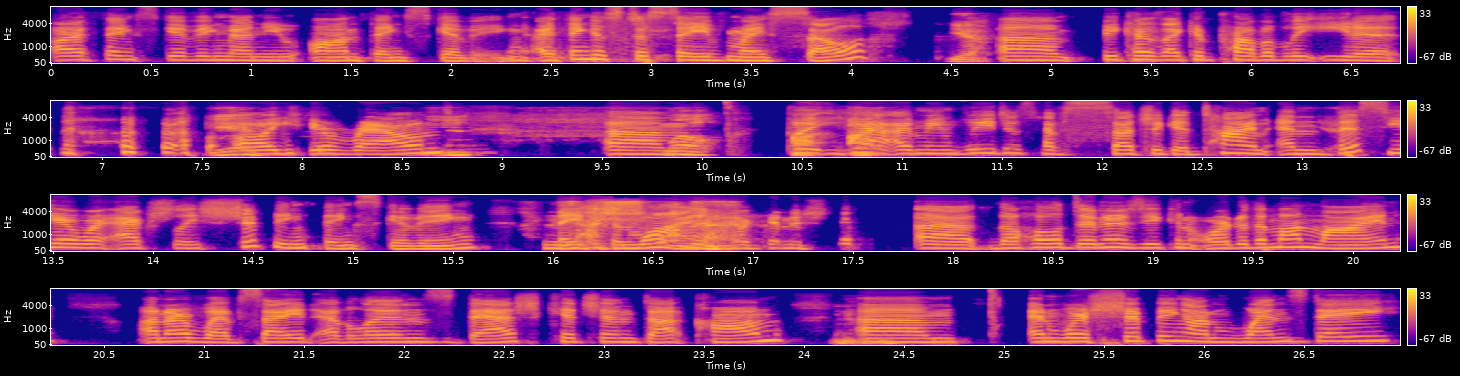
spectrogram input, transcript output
our Thanksgiving menu on Thanksgiving. I think it's to save myself. Yeah. Um, because I could probably eat it yeah. all year round. Yeah. Um, well, but yeah, I, I, mean, we just have such a good time. And yeah. this year, we're actually shipping Thanksgiving nationwide. We're going to ship uh, the whole dinners. You can order them online on our website, evelyn's kitchen.com. Mm-hmm. Um, and we're shipping on Wednesday.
